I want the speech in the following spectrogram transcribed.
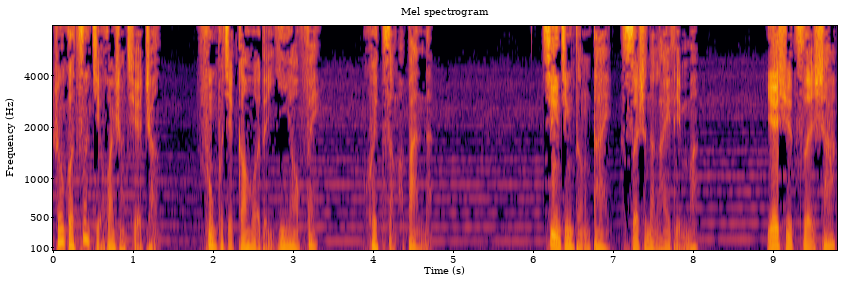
如果自己患上绝症，付不起高额的医药费。会怎么办呢？静静等待死神的来临吗？也许自杀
